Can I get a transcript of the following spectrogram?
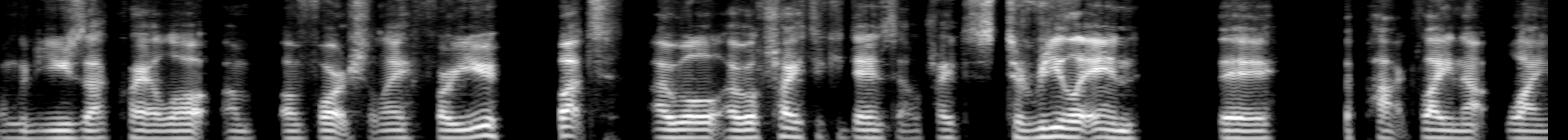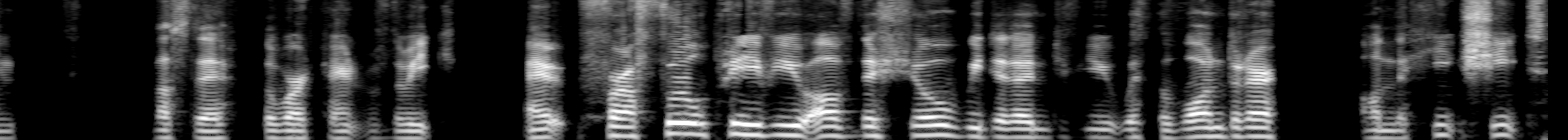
I'm going to use that quite a lot, unfortunately, for you. But I will I will try to condense it. I'll try to, to reel it in the the packed lineup line. That's the, the word count of the week. Uh, for a full preview of this show, we did an interview with the Wanderer on the heat sheet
